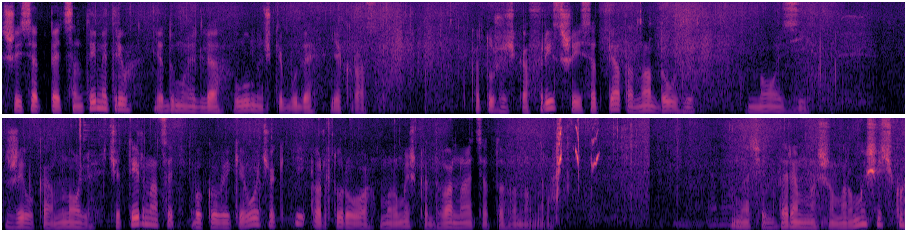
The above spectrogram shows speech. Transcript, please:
65 см. Я думаю, для луночки буде якраз. Катушечка фріз 65 на довгій нозі. Жилка 0,14, боковий кивочок і Артурова мормишка 12 номера. Значить, беремо нашу мормишечку.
